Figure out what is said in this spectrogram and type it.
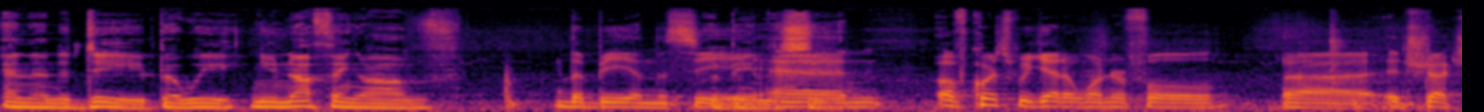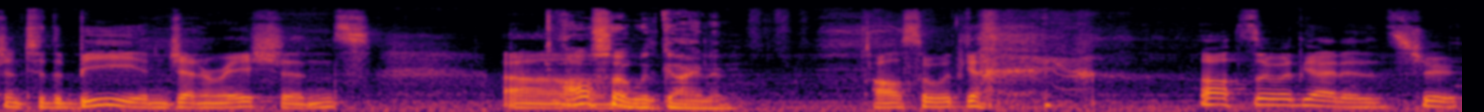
and then the D, but we knew nothing of. the B and the C. The B and the C. and of course, we get a wonderful uh, introduction to the B in Generations. Um, also with Guinan. also with Guy, also with Guinan. It's true,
